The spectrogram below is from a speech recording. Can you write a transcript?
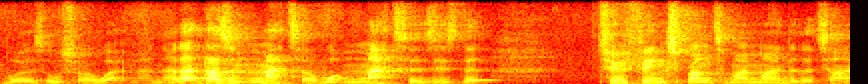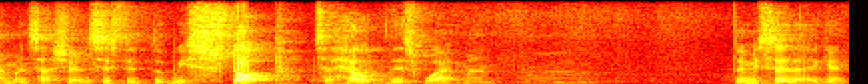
was also a white man. Now that doesn't matter. What matters is that two things sprung to my mind at the time when Sasha insisted that we stop to help this white man. Let me say that again.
